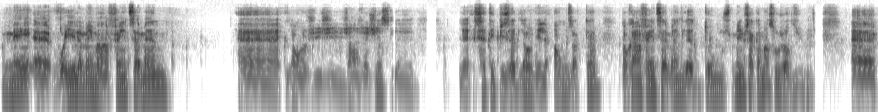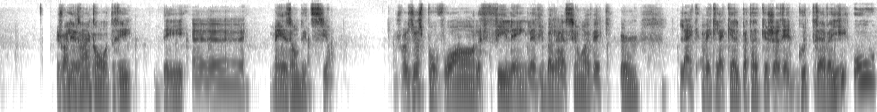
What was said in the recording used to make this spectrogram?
Mais euh, vous voyez, le même en fin de semaine, euh, j'enregistre cet épisode-là, on est le 11 octobre. Donc, en fin de semaine, le 12, même ça commence aujourd'hui, euh, je vais aller rencontrer des maisons d'édition. Je vais juste pour voir le feeling, la vibration avec eux, avec laquelle peut-être que j'aurais le goût de travailler ou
